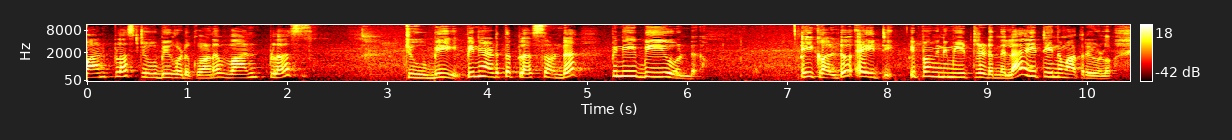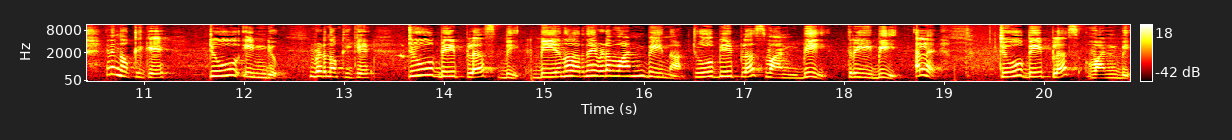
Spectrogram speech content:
വൺ പ്ലസ് ടു ബി കൊടുക്കുകയാണ് വൺ പ്ലസ് ടു ബി പിന്നെ അടുത്ത പ്ലസ് ഉണ്ട്. പിന്നെ ഈ ബിയും ഉണ്ട്. ഈക്വൽ ടു എയ്റ്റി ഇപ്പം ഇനി മീറ്റർ ഇടുന്നില്ല. എയ്റ്റി എന്ന് മാത്രമേ ഉള്ളൂ. ഇനി നോക്കിക്കേ. ടു ഇന്റു ഇവിടെ നോക്കിക്കേ. Two B plus B B എന്ന് പറഞ്ഞാൽ ഇവിടെ വൺ ബി എന്നാണ് two B plus one B three B അല്ലേ? Two B plus one B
